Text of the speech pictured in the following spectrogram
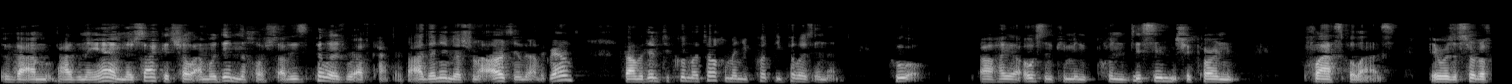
V'adanehem, their sockets shall amudim nechosh. Of these pillars were of copper. V'adanim yoshim ha'aretz, and they're on the ground. V'amudim tikun latochem, and you put the pillars in them. Who haya osin kimin kundisin shikarin plas palaz. There was a sort of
